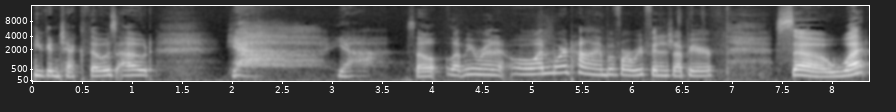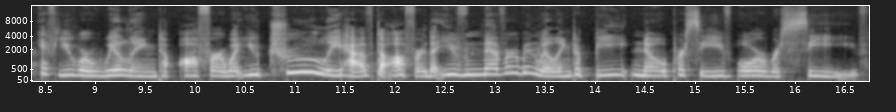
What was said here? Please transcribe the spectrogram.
You can check those out. Yeah, yeah. So let me run it one more time before we finish up here. So, what if you were willing to offer what you truly have to offer that you've never been willing to be, know, perceive, or receive?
